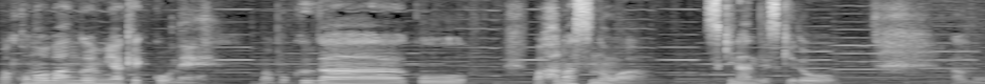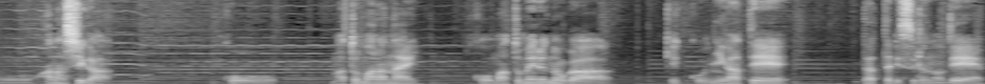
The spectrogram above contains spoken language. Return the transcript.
まあ、この番組は結構ね、まあ、僕が、こう、まあ、話すのは好きなんですけど、あの、話が、こう、まとまらない。こう、まとめるのが結構苦手だったりするので、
